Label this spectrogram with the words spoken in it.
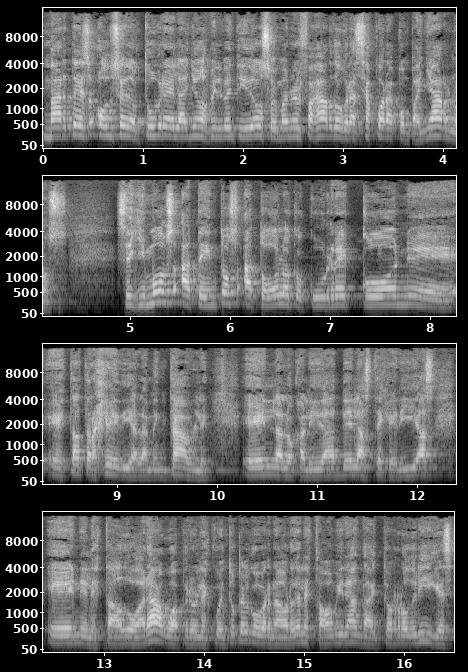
Martes 11 de octubre del año 2022, soy Manuel Fajardo, gracias por acompañarnos. Seguimos atentos a todo lo que ocurre con eh, esta tragedia lamentable en la localidad de Las Tejerías en el estado Aragua, pero les cuento que el gobernador del estado Miranda, Héctor Rodríguez,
